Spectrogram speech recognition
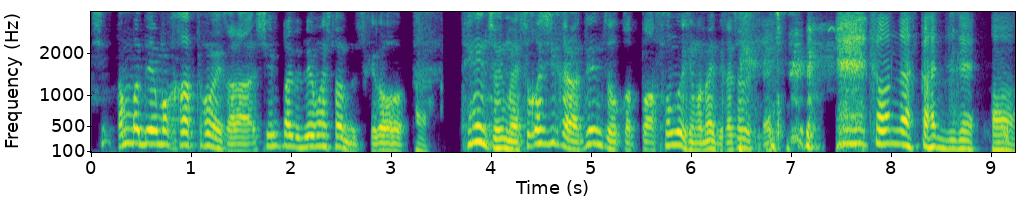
しあんま電話かかってこないから、心配で電話したんですけど、はい店長今忙しいから店長と遊んどる暇ないってガチャって書いて そんな感じで。うんある。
